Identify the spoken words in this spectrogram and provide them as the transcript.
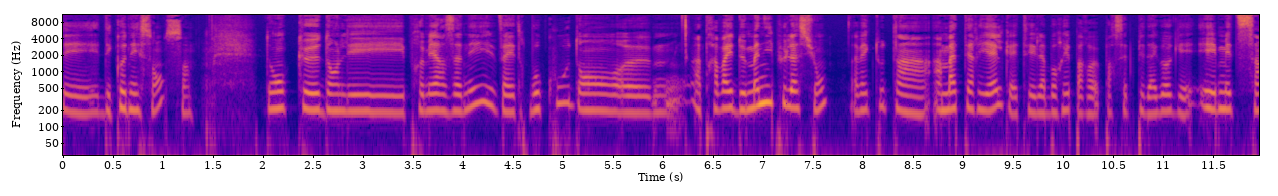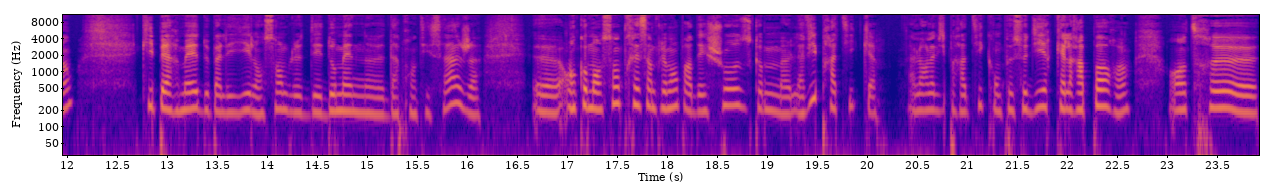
des connaissances. Donc, dans les premières années, il va être beaucoup dans un travail de manipulation avec tout un, matériel qui a été élaboré par, par cette pédagogue et, médecin qui permet de balayer l'ensemble des domaines d'apprentissage, euh, en commençant très simplement par des choses comme la vie pratique. Alors la vie pratique, on peut se dire quel rapport hein, entre euh,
